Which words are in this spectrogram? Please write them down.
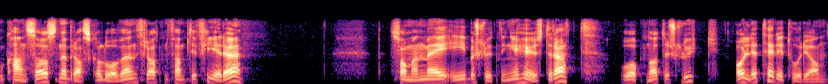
og Kansas-Nebraska-loven fra 1854, sammen med ei beslutning i Høyesterett, åpna til slutt alle territoriene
